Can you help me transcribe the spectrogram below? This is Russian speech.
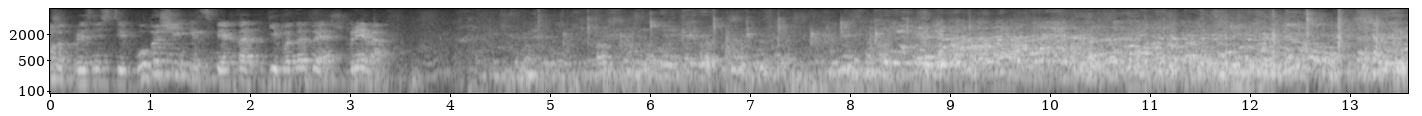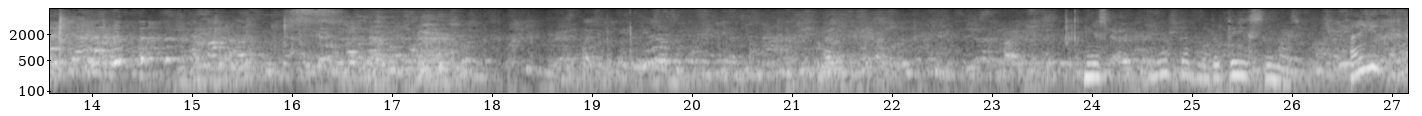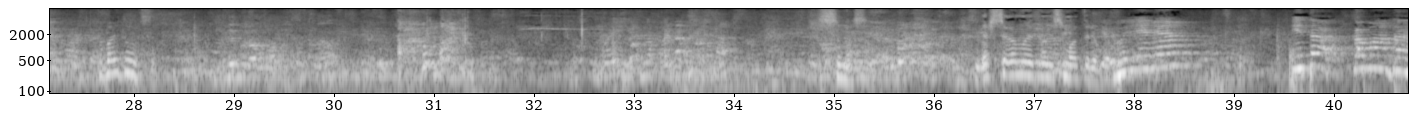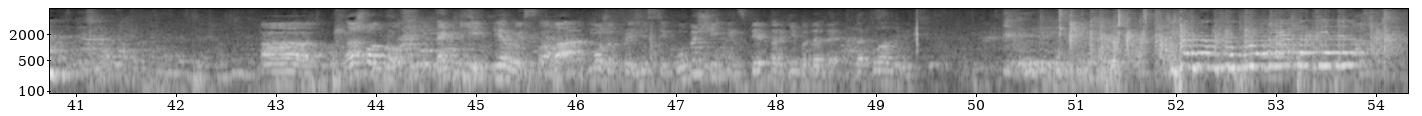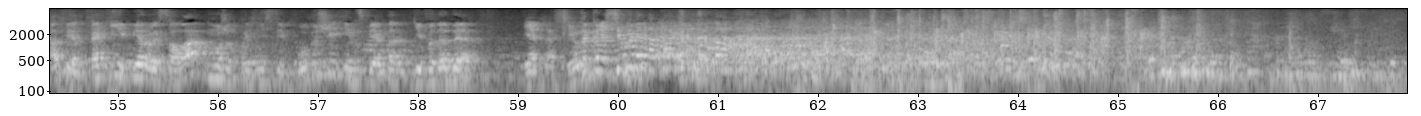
может произнести будущий инспектор ГИБДД. Время. Не там, только их снимать. А их обойдутся. Смысл? Я же все равно это не смотрел. Время. Итак, команда. А, наш вопрос. Какие первые слова может произнести будущий инспектор ГИБДД? Докладывайте. Ответ. Какие первые слова может произнести будущий инспектор ГИБДД? Я красивый. Ты красивый меня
